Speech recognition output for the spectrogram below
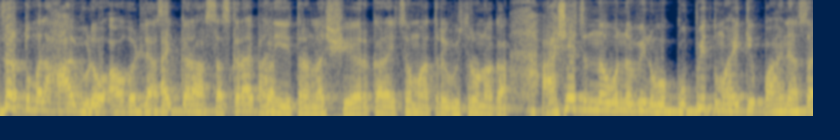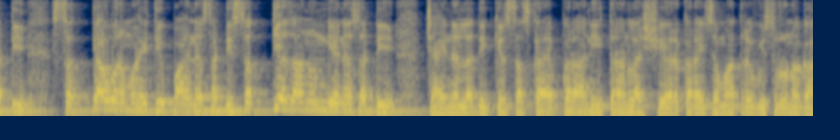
जर तुम्हाला हा व्हिडिओ आवडल्यास लाईक करा सबस्क्राईब करा आणि इतरांना शेअर करायचं मात्र विसरू नका. असेच नवनवीन व गुपित माहिती पाहण्यासाठी सत्यावर माहिती पाहण्यासाठी सत्य जाणून घेण्यासाठी चॅनलला देखील सबस्क्राईब करा आणि इतरांना शेअर करायचं मात्र विसरू नका.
